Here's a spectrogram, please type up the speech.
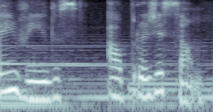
bem-vindos ao Projeção.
